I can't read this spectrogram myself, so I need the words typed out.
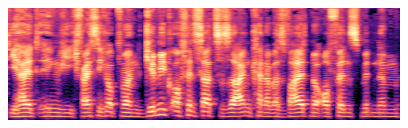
die halt irgendwie, ich weiß nicht, ob man Gimmick-Offense dazu sagen kann, aber es war halt eine Offense mit einem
